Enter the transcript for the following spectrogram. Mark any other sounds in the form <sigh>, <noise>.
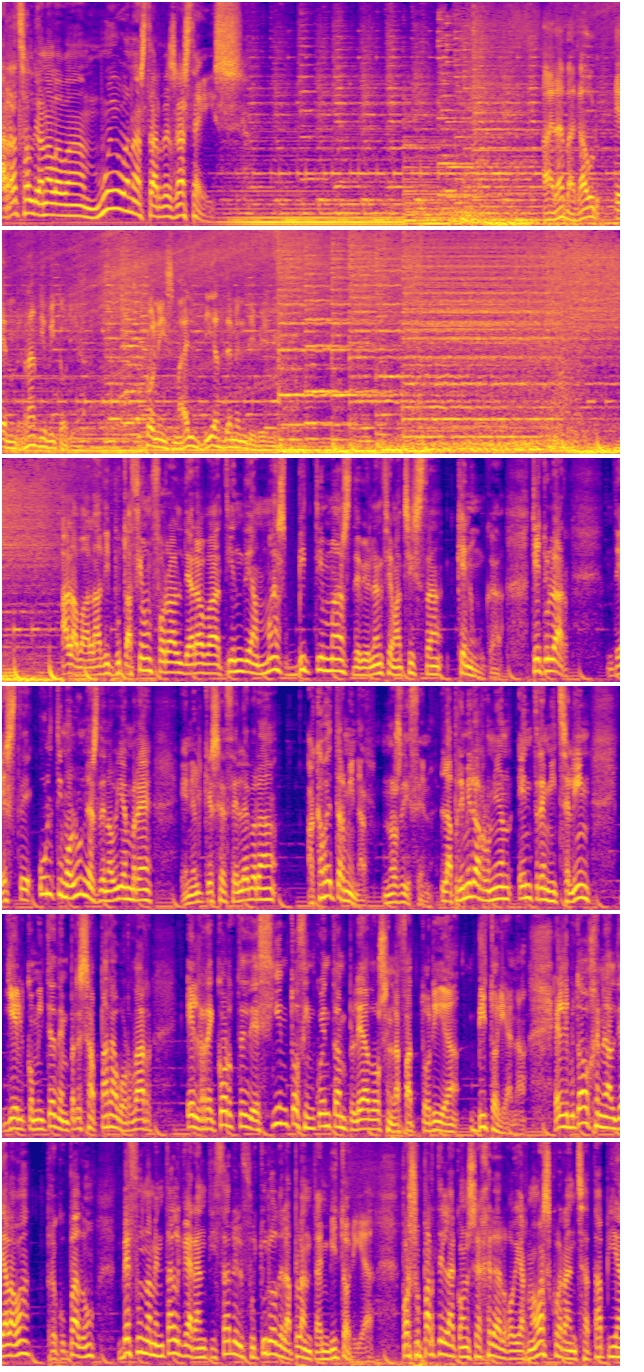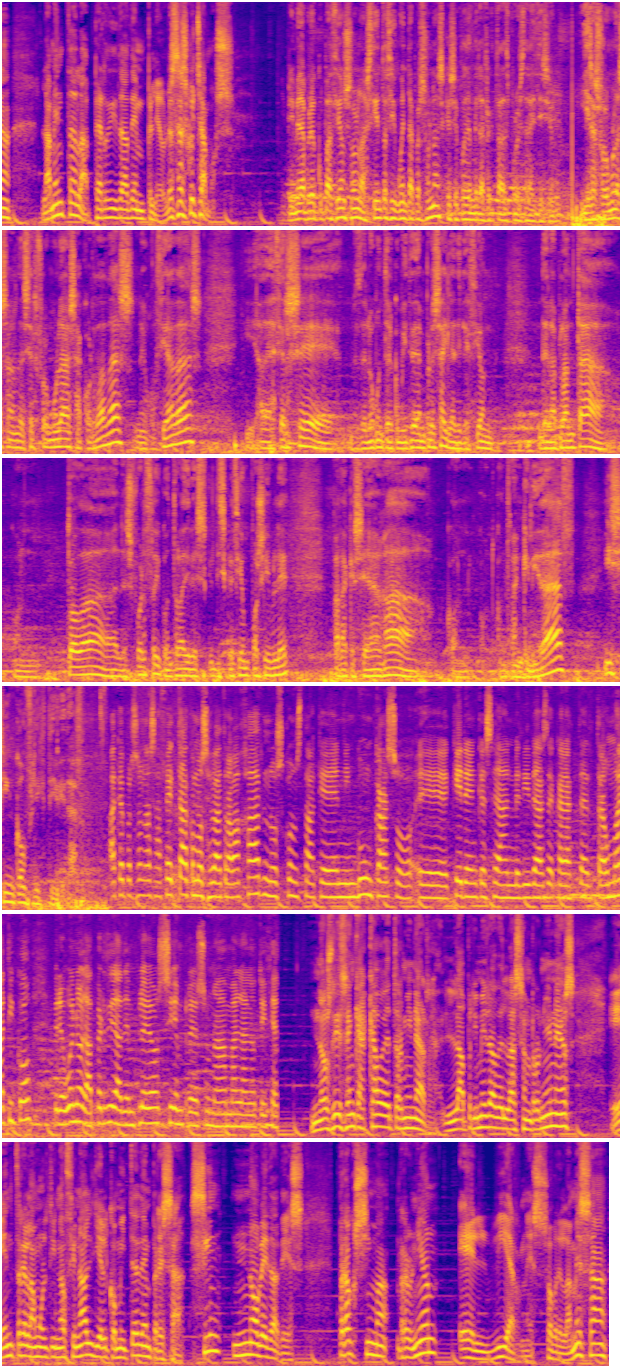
de Álava, muy buenas tardes, gastéis. Araba Gaur en Radio Vitoria, con Ismael Díaz de Mendivil. Álava, la Diputación Foral de Araba atiende a más víctimas de violencia machista que nunca. Titular de este último lunes de noviembre en el que se celebra Acaba de terminar, nos dicen, la primera reunión entre Michelin y el comité de empresa para abordar el recorte de 150 empleados en la factoría vitoriana. El diputado general de Álava, preocupado, ve fundamental garantizar el futuro de la planta en Vitoria. Por su parte, la consejera del gobierno vasco, Arancha Tapia, lamenta la pérdida de empleo. Les escuchamos. Mi primera preocupación son las 150 personas que se pueden ver afectadas por esta decisión. Y esas fórmulas han de ser fórmulas acordadas, negociadas y ha de hacerse, desde luego, entre el comité de empresa y la dirección de la planta con todo el esfuerzo y con toda la discreción posible para que se haga con, con tranquilidad y sin conflictividad a qué personas afecta, cómo se va a trabajar. Nos consta que en ningún caso eh, quieren que sean medidas de carácter traumático, pero bueno, la pérdida de empleo siempre es una mala noticia. Nos dicen que acaba de terminar la primera de las reuniones entre la multinacional y el comité de empresa, sin novedades. Próxima reunión el viernes sobre la mesa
